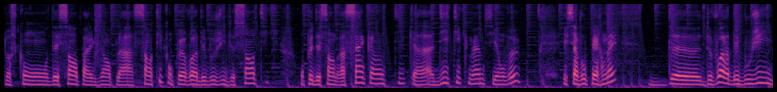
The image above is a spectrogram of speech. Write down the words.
lorsqu'on descend par exemple à 100 ticks, on peut avoir des bougies de 100 ticks, on peut descendre à 50 ticks, à 10 ticks même si on veut et ça vous permet de, voir des bougies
